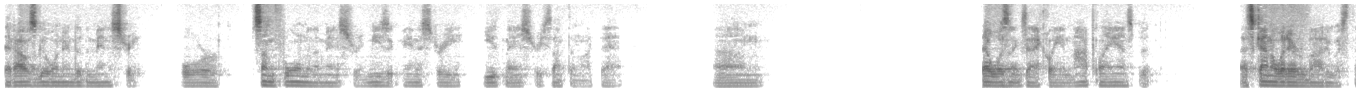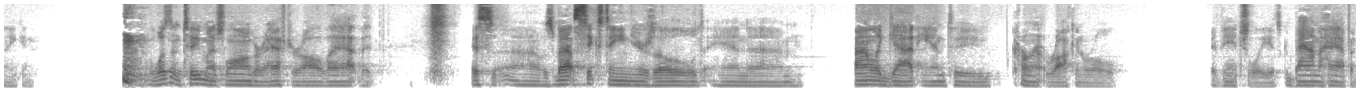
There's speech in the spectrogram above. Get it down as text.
that I was going into the ministry or some form of the ministry, music ministry, youth ministry, something like that. Um, that wasn't exactly in my plans, but that's kind of what everybody was thinking. it wasn't too much longer after all that that uh, I was about 16 years old and um, finally got into current rock and roll. Eventually, it's bound to happen,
